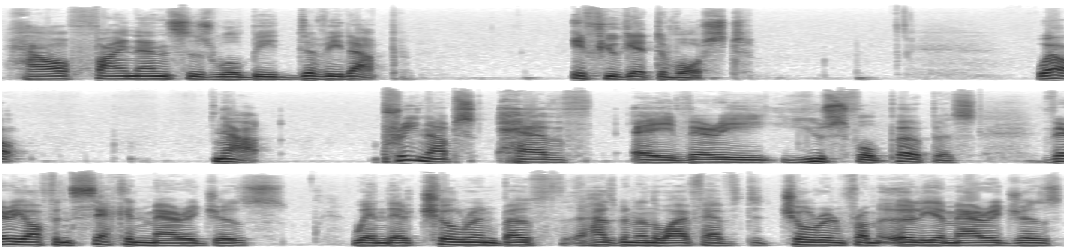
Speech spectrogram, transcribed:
how finances will be divvied up if you get divorced. Well, now, prenups have a very useful purpose. Very often, second marriages, when their children, both the husband and the wife, have children from earlier marriages,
